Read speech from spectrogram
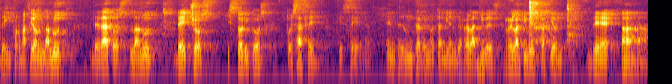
de información, la luz de datos, la luz de hechos históricos, pues hace que se entre en un terreno también de relativización de, ah,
